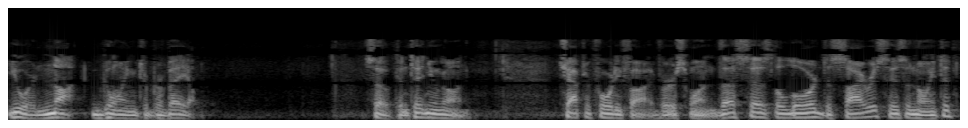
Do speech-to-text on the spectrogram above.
You are not going to prevail. So, continuing on. Chapter 45, verse 1. Thus says the Lord to Cyrus, his anointed,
